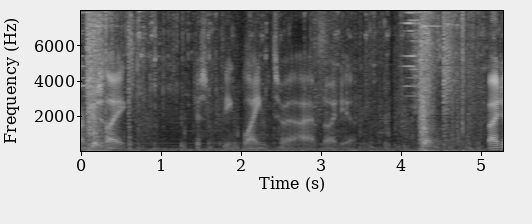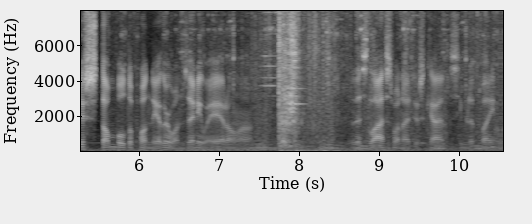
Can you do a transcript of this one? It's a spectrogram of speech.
I'm just like just being blind to it. I have no idea. But I just stumbled upon the other ones anyway. I don't know. And this last one I just can't seem to find.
